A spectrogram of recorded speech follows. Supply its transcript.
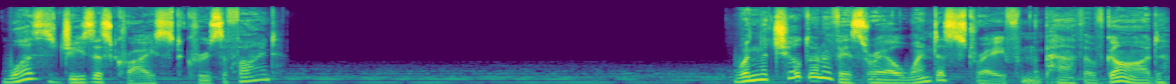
Was Jesus Christ crucified? When the children of Israel went astray from the path of God,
